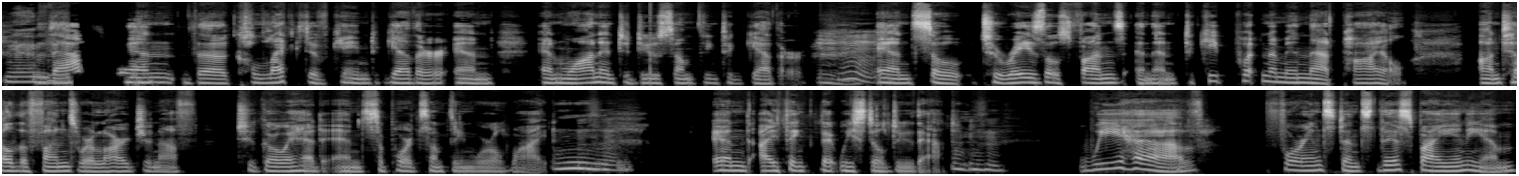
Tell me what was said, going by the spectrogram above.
Mhm. that's when the collective came together and and wanted to do something together. Mm. And so to raise those funds and then to keep putting them in that pile until the funds were large enough to go ahead and support something worldwide. Mhm. And I think that we still do that. Mhm. We have, for instance, this biennium,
